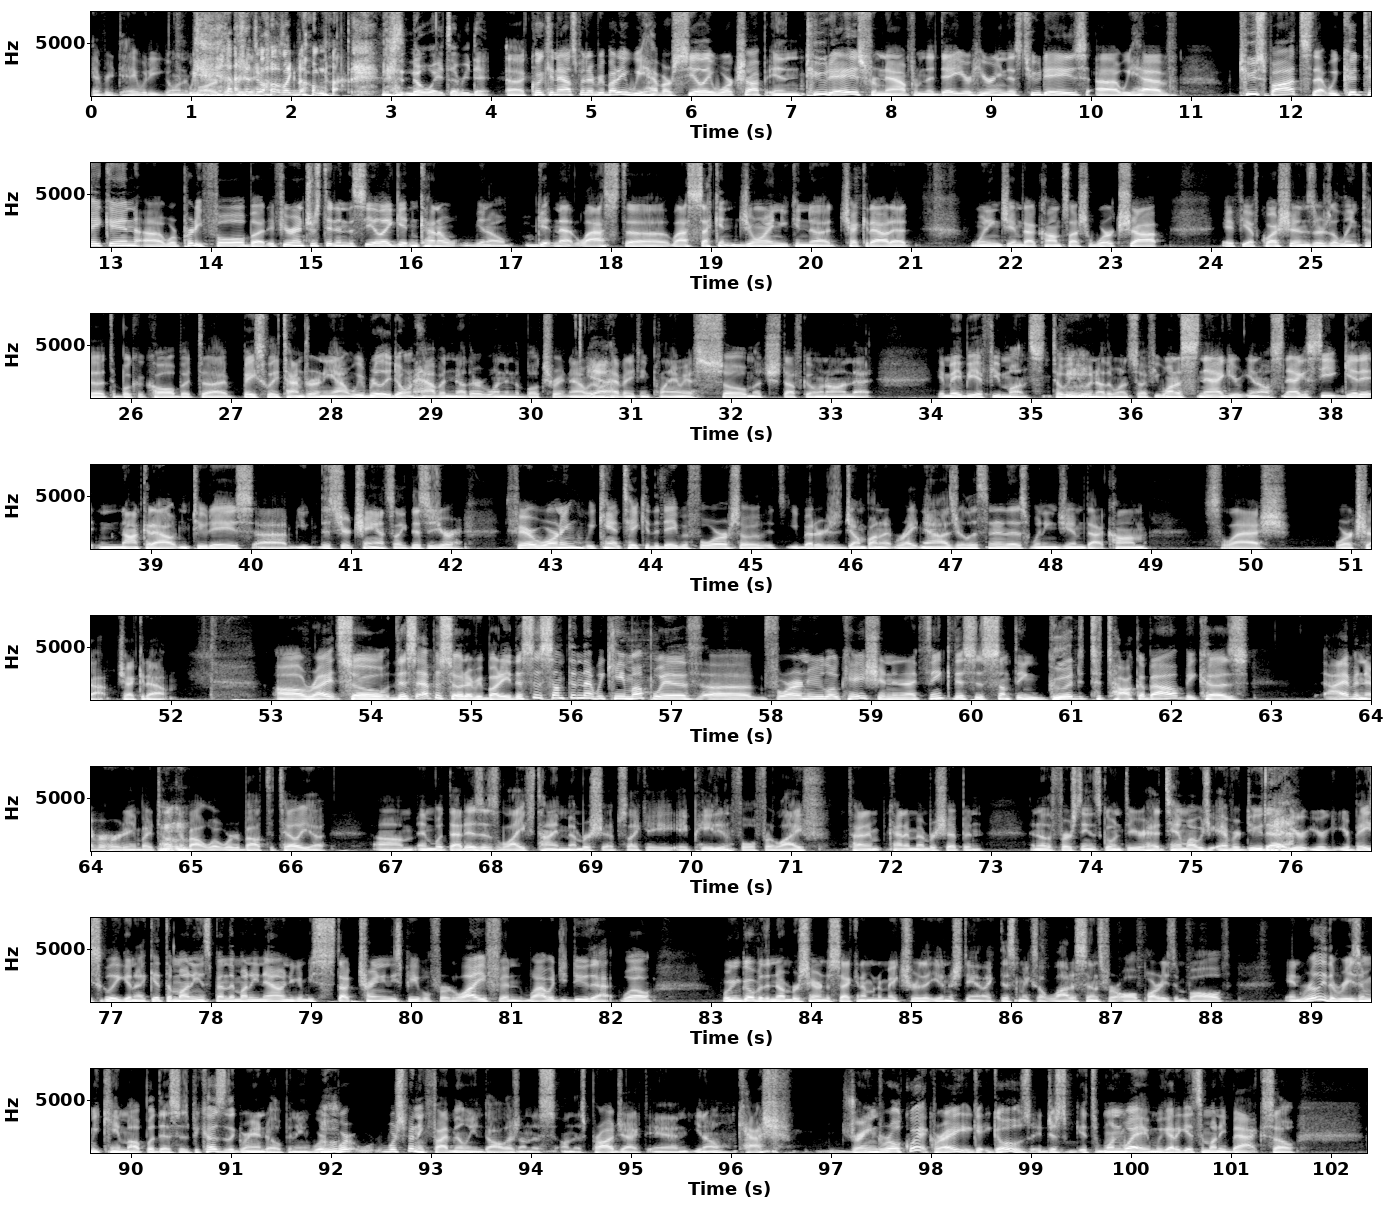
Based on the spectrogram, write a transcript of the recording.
every day. What are you going to bars every day? I was like, no, I'm not. There's no way it's every day. Uh, quick announcement, everybody. We have our CLA workshop in two days from now, from the day you're hearing this, two days. Uh, we have two spots that we could take in. Uh, we're pretty full, but if you're interested in the CLA, getting kind of, you know, getting that last uh, last second join, you can uh, check it out at winninggym.com slash workshop. If you have questions, there's a link to, to book a call, but uh, basically time's running out. We really don't have another one in the books right now. We Yeah. don't have anything planned. We have so much stuff going on that it may be a few months until we do another one. So if you want to snag your, you know, snag a seat, get it and knock it out in two days, uh, you, this is your chance. Like this is your fair warning. We can't take you the day before. So it's, you better just jump on it right now as you're listening to this, winninggym.com slash workshop. Check it out. All right. So this episode, everybody, this is something that we came up with uh, for our new location, and I think this is something good to talk about because I haven't ever heard anybody talking about what we're about to tell you. Um, and what that is is lifetime memberships, like a, a paid in full for life kind of, kind of membership. And I know the first thing that's going through your head, Tim, why would you ever do that? Yeah. You're, you're, you're basically going to get the money and spend the money now, and you're going to be stuck training these people for life. And why would you do that? Well, we're going to go over the numbers here in a second. I'm going to make sure that you understand like this makes a lot of sense for all parties involved. And really, the reason we came up with this is because of the grand opening. We're we're, we're spending five million dollars on this on this project, and you know, cash drained real quick, right? It, it goes, it just it's one way, and we got to get some money back. So.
